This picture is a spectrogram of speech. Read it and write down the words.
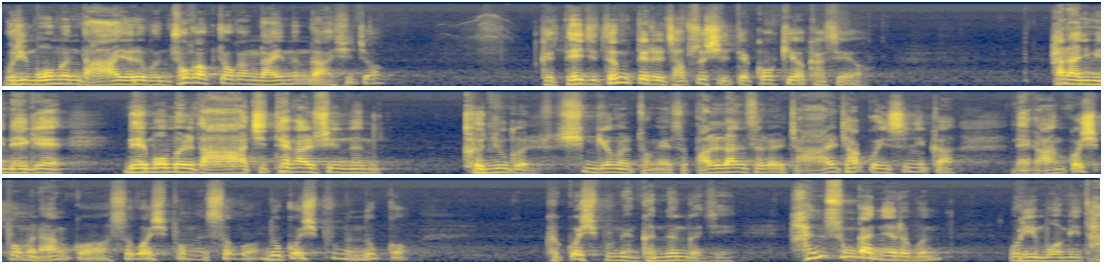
우리 몸은 다 여러분 조각조각 나 있는 거 아시죠? 그 돼지 등뼈를 잡수실 때 꼭 기억하세요. 하나님이 내게 내 몸을 다 지탱할 수 있는 근육을 신경을 통해서 밸런스를 잘 잡고 있으니까 내가 앉고 싶으면 앉고 서고 싶으면 서고 눕고 싶으면 눕고 걷고 싶으면 걷는 거지. 한순간 여러분 우리 몸이 다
